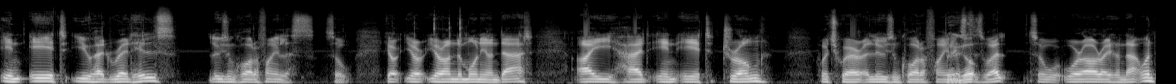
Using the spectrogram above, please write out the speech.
in eight, you had Red Hills losing quarter finalists, so you're you're you're on the money on that. I had in eight Drung, which were a losing quarter finalist as well, so we're all right on that one.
